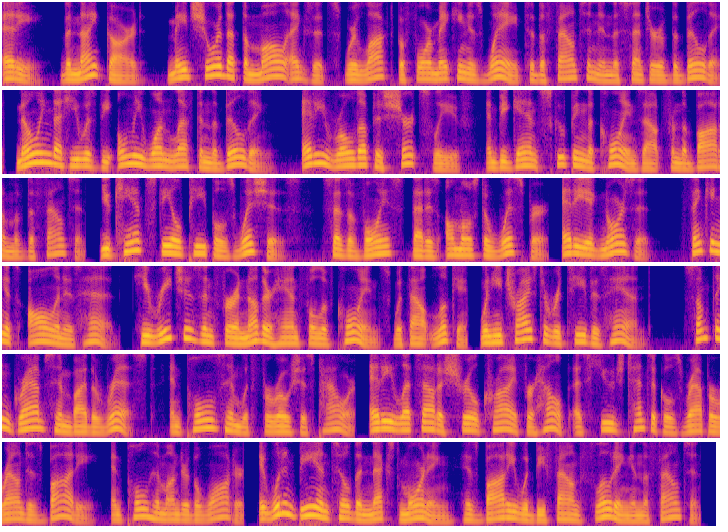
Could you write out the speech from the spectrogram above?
Eddie, the night guard, made sure that the mall exits were locked before making his way to the fountain in the center of the building. Knowing that he was the only one left in the building, Eddie rolled up his shirt sleeve and began scooping the coins out from the bottom of the fountain. You can't steal people's wishes, says a voice that is almost a whisper. Eddie ignores it, thinking it's all in his head. He reaches in for another handful of coins without looking. When he tries to retrieve his hand, Something grabs him by the wrist and pulls him with ferocious power. Eddie lets out a shrill cry for help as huge tentacles wrap around his body and pull him under the water. It wouldn't be until the next morning his body would be found floating in the fountain.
